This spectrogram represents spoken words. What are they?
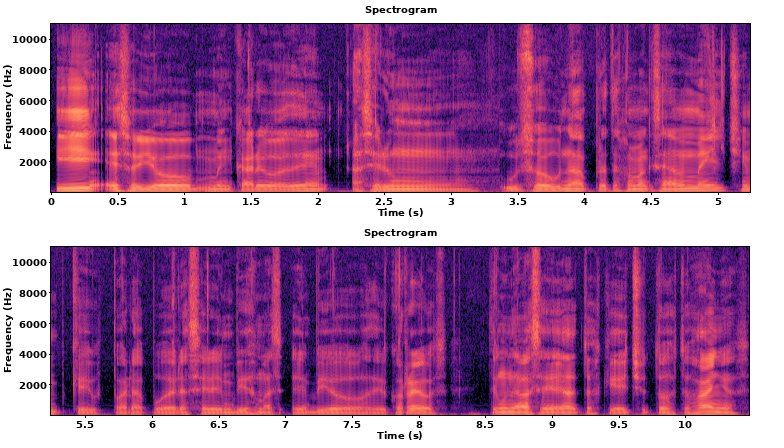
Y eso yo me encargo de hacer un uso una plataforma que se llama MailChimp, que es para poder hacer envíos, más, envíos de correos. Tengo una base de datos que he hecho todos estos años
